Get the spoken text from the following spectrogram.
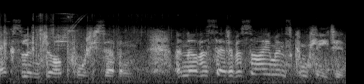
Excellent job, 47. Another set of assignments completed.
